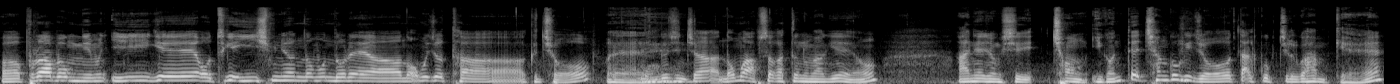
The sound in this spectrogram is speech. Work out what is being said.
어, 브라봉님은 이게 어떻게 20년 넘은 노래야. 너무 좋다. 그쵸? 네, 네. 이거 진짜 너무 앞서갔던 음악이에요. 안혜정 씨, 정, 이건 떼창곡이죠. 딸꾹질과 함께.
